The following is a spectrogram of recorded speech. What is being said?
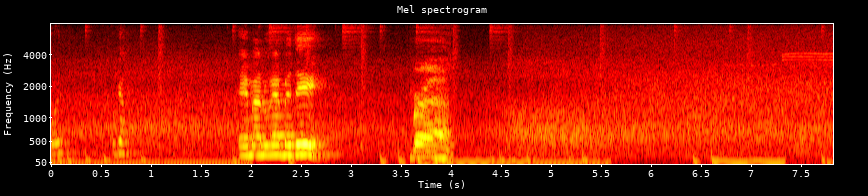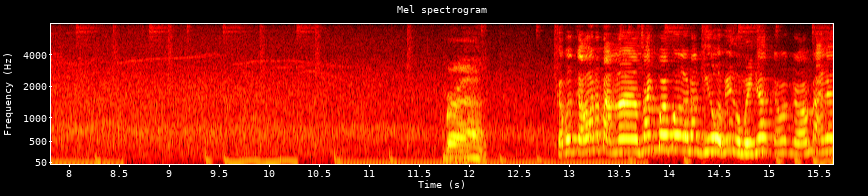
Ôi ok. Emmanuel Petit Bruh. Bruh. Cảm ơn các bạn danh bơi bơi đăng ký hội viên của mình nhé cảm ơn ơn bạn nhé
